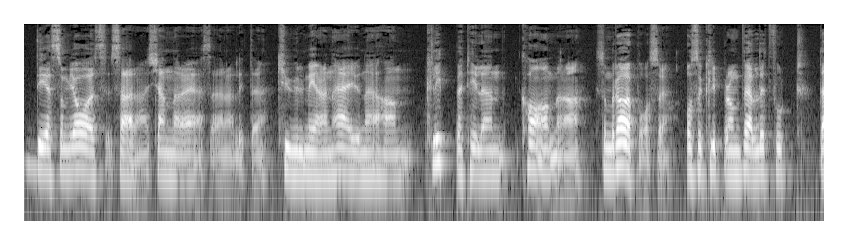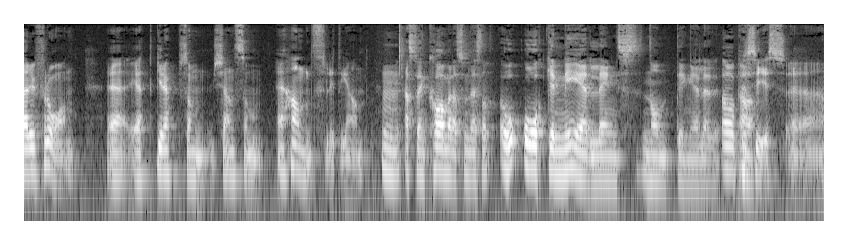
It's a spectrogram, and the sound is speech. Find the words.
det som jag så här, känner är så här, lite kul med den är ju när han klipper till en kamera som rör på sig och så klipper de väldigt fort därifrån. Eh, ett grepp som känns som är hans lite grann. Mm, alltså en kamera som nästan åker ner längs någonting eller? Ja, precis. Ja.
